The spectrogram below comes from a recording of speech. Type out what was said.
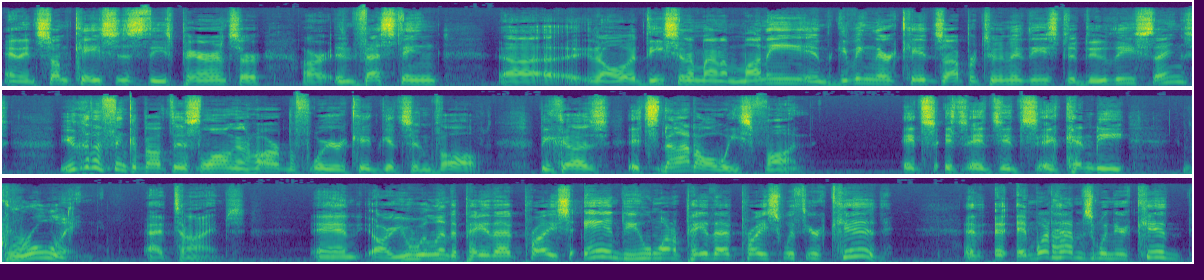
and in some cases these parents are are investing uh, you know a decent amount of money and giving their kids opportunities to do these things you got to think about this long and hard before your kid gets involved because it's not always fun it's it's it's, it's it can be grueling at times and are you willing to pay that price? And do you want to pay that price with your kid? And and what happens when your kid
